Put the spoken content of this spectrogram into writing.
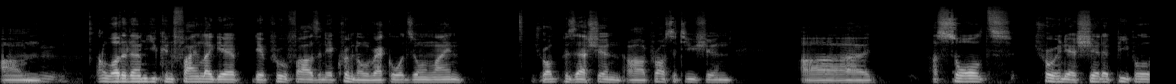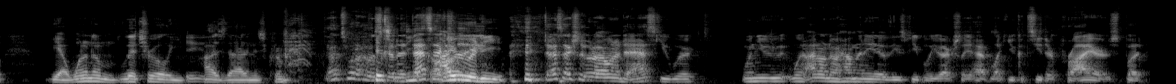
um Mhm. a lot of them you can find like their their profiles and their criminal records online drug possession uh prostitution uh assault throwing their shit at people yeah one of them literally Jeez. has that in his criminal That's what I was gonna. the That's actually. irony. that's actually what I wanted to ask you. Where when you when I don't know how many of these people you actually had, like you could see their priors, but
